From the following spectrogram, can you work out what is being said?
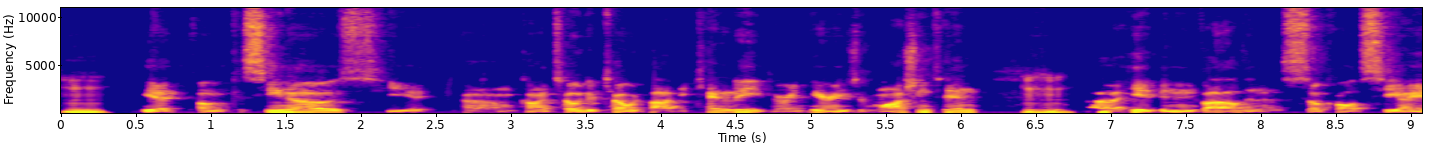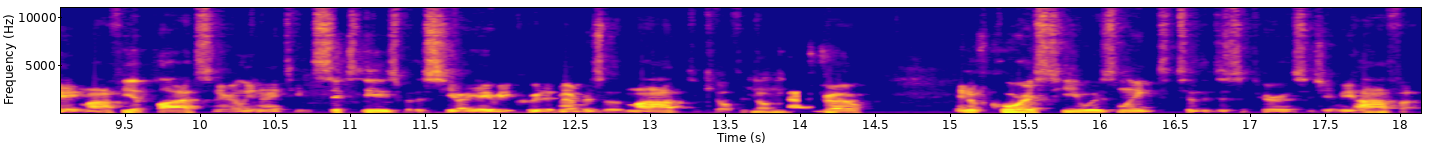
Mm-hmm. He had owned casinos. He had um, gone toe to toe with Bobby Kennedy during hearings in Washington. Mm-hmm. Uh, he had been involved in a so-called CIA mafia plots in the early 1960s, where the CIA recruited members of the mob to kill Fidel mm-hmm. Castro. And of course, he was linked to the disappearance of Jimmy Hoffa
